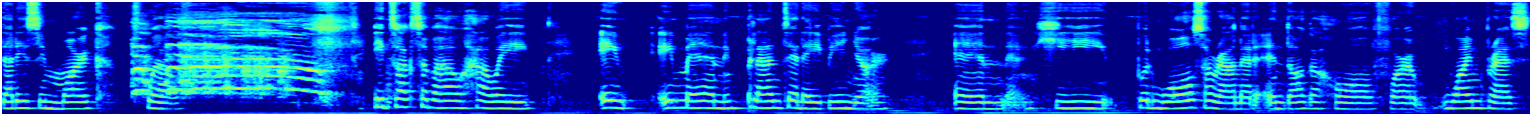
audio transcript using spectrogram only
that is in Mark 12. It talks about how a a a man planted a vineyard and he put walls around it and dug a hole for wine press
